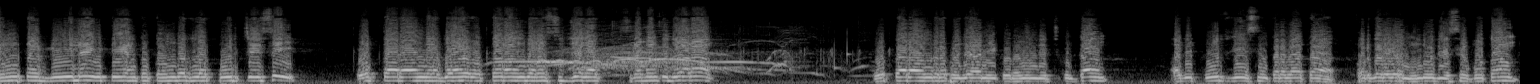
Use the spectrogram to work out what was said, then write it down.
ఎంత వీలైతే అంత తొందరలో పూర్తి చేసి ఉత్తరాంధ్ర ఉత్తరాంధ్ర సుజల శ్రమంతి ద్వారా ఉత్తరాంధ్ర ప్రజానీకు రుణం తెచ్చుకుంటాం. అది పూర్తి చేసిన తర్వాత ఫర్దర్గా ముందుకు తీసుకుపోతాం.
